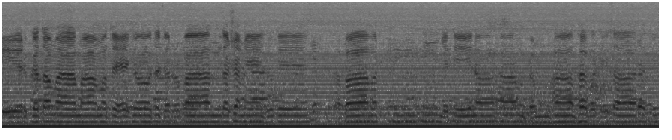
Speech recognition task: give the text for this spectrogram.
दीर्घतमामामतेजोजर्वान् दशमे युगे अपामर्यतीनां ब्रह्मा भवति सारथि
